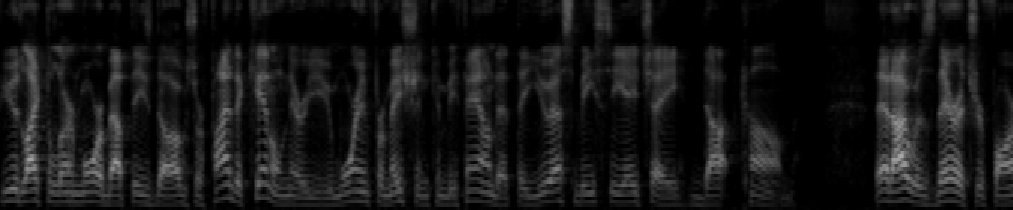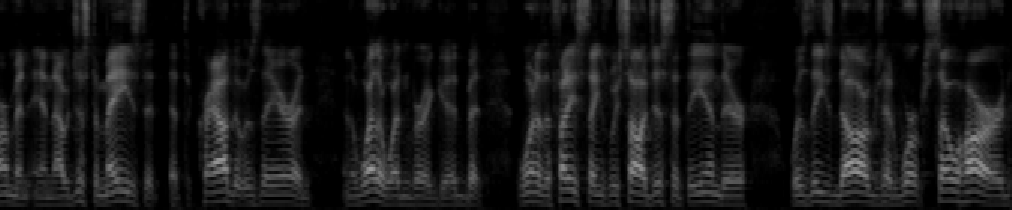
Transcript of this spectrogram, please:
If you'd like to learn more about these dogs or find a kennel near you, more information can be found at the usbcha.com. That I was there at your farm and, and I was just amazed at, at the crowd that was there and, and the weather wasn't very good. But one of the funniest things we saw just at the end there was these dogs had worked so hard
